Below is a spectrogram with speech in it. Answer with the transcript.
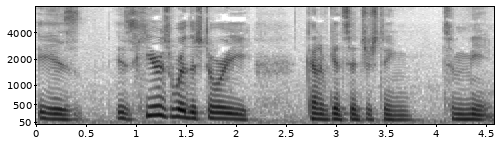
is is here's where the story kind of gets interesting to me.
